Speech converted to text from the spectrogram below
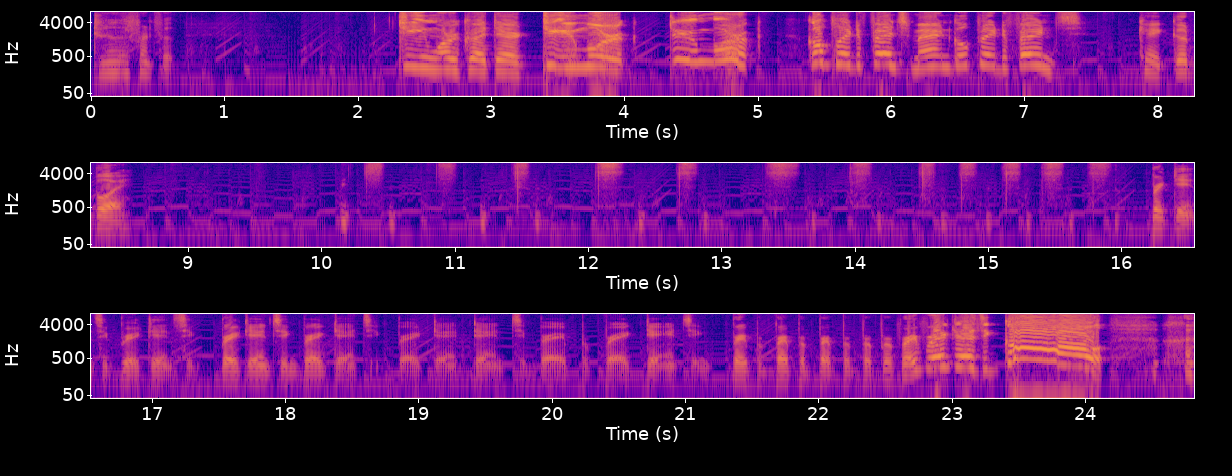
Do another front flip. Teamwork right there. Teamwork. Teamwork. Go play defense, man. Go play defense. Okay, good boy. Breakdancing, breakdancing, breakdancing, breakdancing, breakdancing, dancing, break, break, dancing, break, dancing, break, dancing, break, break, dancing, break, break, break, breakdancing, goal!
